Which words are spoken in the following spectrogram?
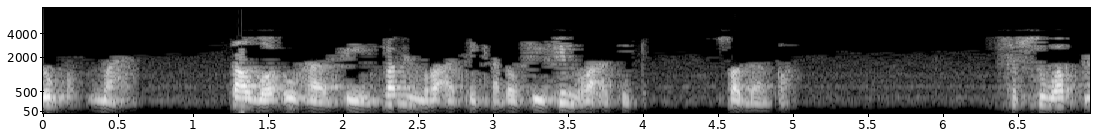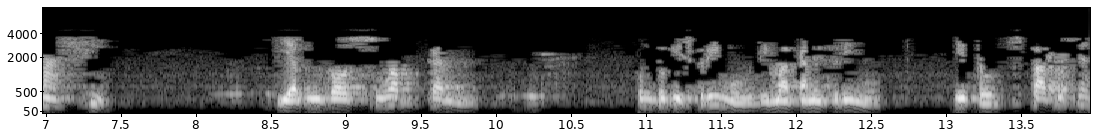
lukmah tawaduha fi ra'atik atau fi fim ra'atik. Sadaqah. Sesuap nasi yang engkau suapkan untuk istrimu dimakan istrimu itu statusnya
